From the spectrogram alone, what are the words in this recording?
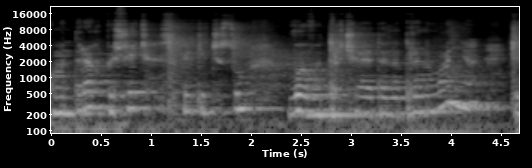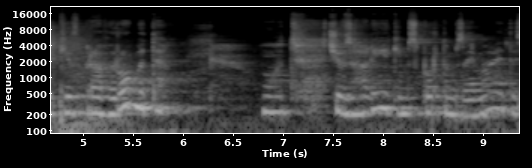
В коментарях пишіть, скільки часу ви витрачаєте на тренування, які вправи робите. От, чи взагалі яким спортом займаєтесь.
